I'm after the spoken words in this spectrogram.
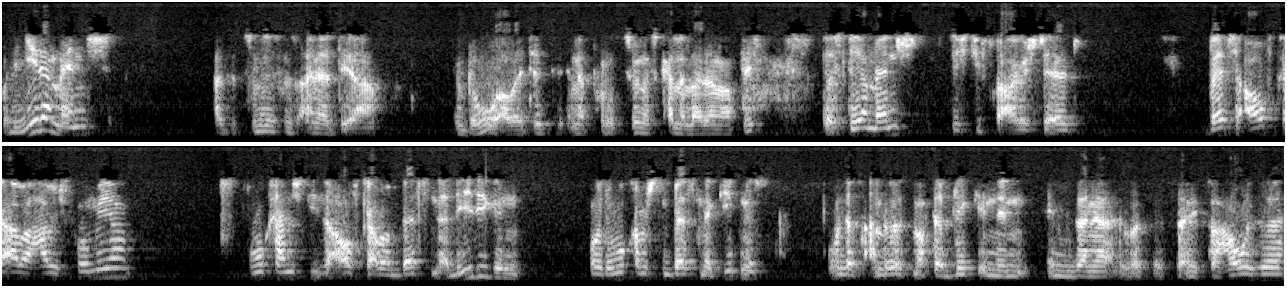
oder jeder Mensch, also zumindest einer, der im Büro arbeitet, in der Produktion, das kann er leider noch nicht, dass der Mensch sich die Frage stellt, welche Aufgabe habe ich vor mir? Wo kann ich diese Aufgabe am besten erledigen? Oder wo komme ich zum besten Ergebnis? Und das andere ist noch der Blick in den, in seine, was ist seine Zuhause?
